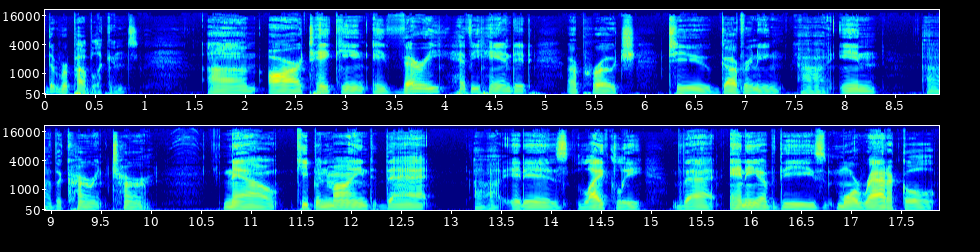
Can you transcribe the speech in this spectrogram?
the Republicans, um, are taking a very heavy-handed approach to governing uh, in uh, the current term. Now, keep in mind that uh, it is likely that any of these more radical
